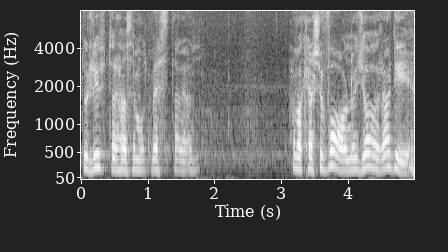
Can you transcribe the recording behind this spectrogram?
Då lutar han sig mot Mästaren. Han var kanske van att göra det.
